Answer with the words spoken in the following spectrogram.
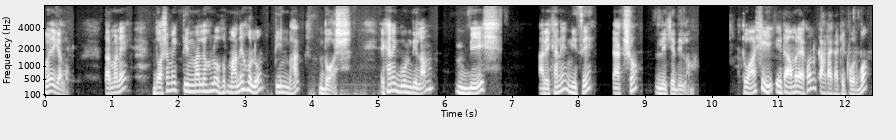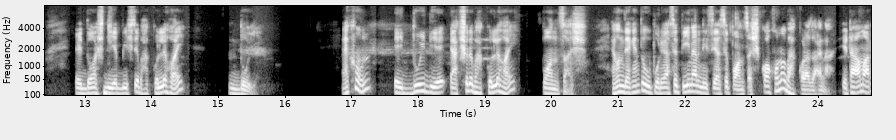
হয়ে গেল। তার মানে দশমিক তিন মানে হলো মানে হলো তিন ভাগ দশ। এখানে গুণ দিলাম বিশ আর এখানে নিচে একশো লিখে দিলাম। তো আসি, এটা আমরা এখন কাটাকাটি করব। এই দশ দিয়ে বিশে ভাগ করলে হয় দুই। এখন এই দুই দিয়ে একশোরে ভাগ করলে হয় পঞ্চাশ। এখন দেখেন তো উপরে আছে তিন আর নিচে আছে পঞ্চাশ। কখনো ভাগ করা যায় না। এটা আমার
